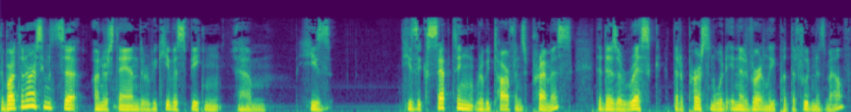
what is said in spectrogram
The Bartanura seems to understand Rabbi Kiva speaking. Um, he's he's accepting Rabbi Tarfon's premise that there's a risk that a person would inadvertently put the food in his mouth,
